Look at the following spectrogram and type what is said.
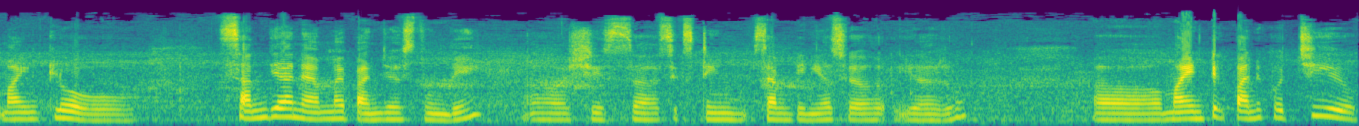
మా ఇంట్లో సంధ్య అనే అమ్మాయి పనిచేస్తుంది. She's sixteen seventeen years year మా ఇంటికి పనికి వచ్చి ఒక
